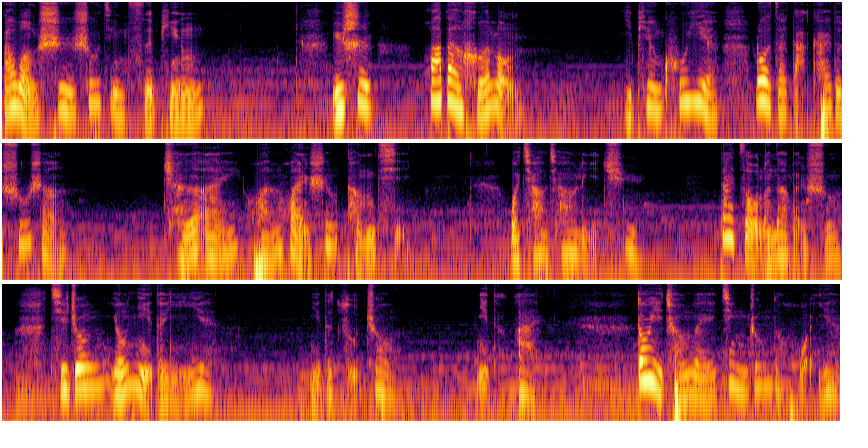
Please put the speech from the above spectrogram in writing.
把往事收进瓷瓶。于是，花瓣合拢，一片枯叶落在打开的书上，尘埃缓缓升腾起。我悄悄离去，带走了那本书，其中有你的一页。你的诅咒，你的爱，都已成为镜中的火焰，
